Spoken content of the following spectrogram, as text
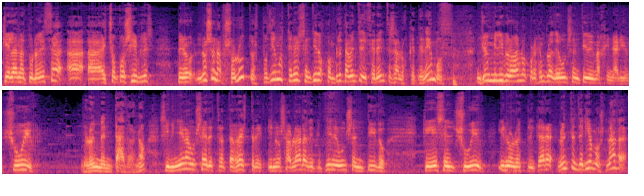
que la naturaleza ha hecho posibles pero no son absolutos. Podríamos tener sentidos completamente diferentes a los que tenemos. Yo en mi libro hablo, por ejemplo, de un sentido imaginario, shuir. Me lo he inventado, ¿no? Si viniera un ser extraterrestre y nos hablara de que tiene un sentido que es el shuir y nos lo explicara, no entenderíamos nada.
